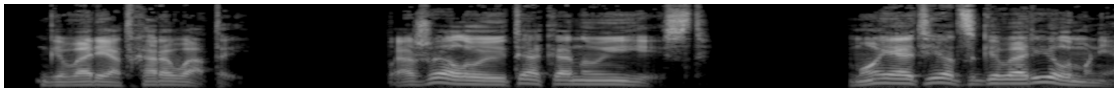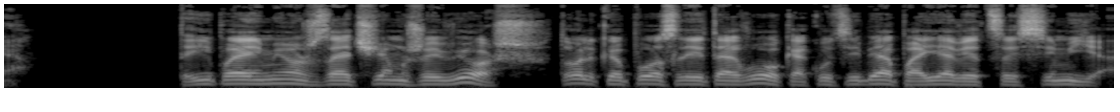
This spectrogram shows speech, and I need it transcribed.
— говорят хорваты. Пожалуй, так оно и есть. Мой отец говорил мне, «Ты поймешь, зачем живешь, только после того, как у тебя появится семья».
